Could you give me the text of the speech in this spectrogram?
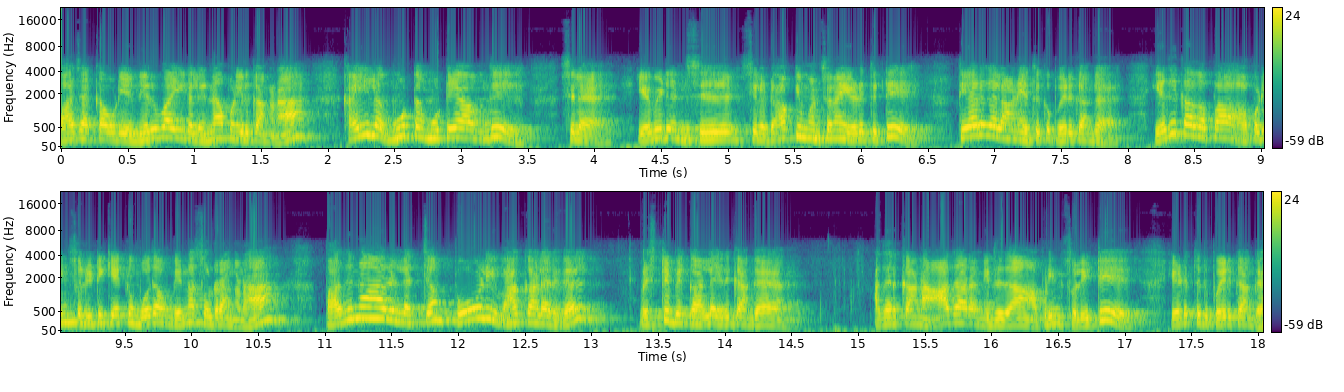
பாஜகவுடைய நிர்வாகிகள் என்ன பண்ணியிருக்காங்கன்னா கையில் மூட்டை மூட்டையாக வந்து சில எவிடன்ஸு சில டாக்குமெண்ட்ஸ் எல்லாம் எடுத்துட்டு தேர்தல் ஆணையத்துக்கு போயிருக்காங்க. எதுக்காகப்பா அப்படின்னு சொல்லிட்டு கேட்கும்போது அவங்க என்ன சொல்கிறாங்கன்னா பதினாறு லட்சம் போலி வாக்காளர்கள் வெஸ்ட் பெங்காலில் இருக்காங்க. அதற்கான ஆதாரம் இதுதான் அப்படின்னு சொல்லிட்டு எடுத்துகிட்டு போயிருக்காங்க.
